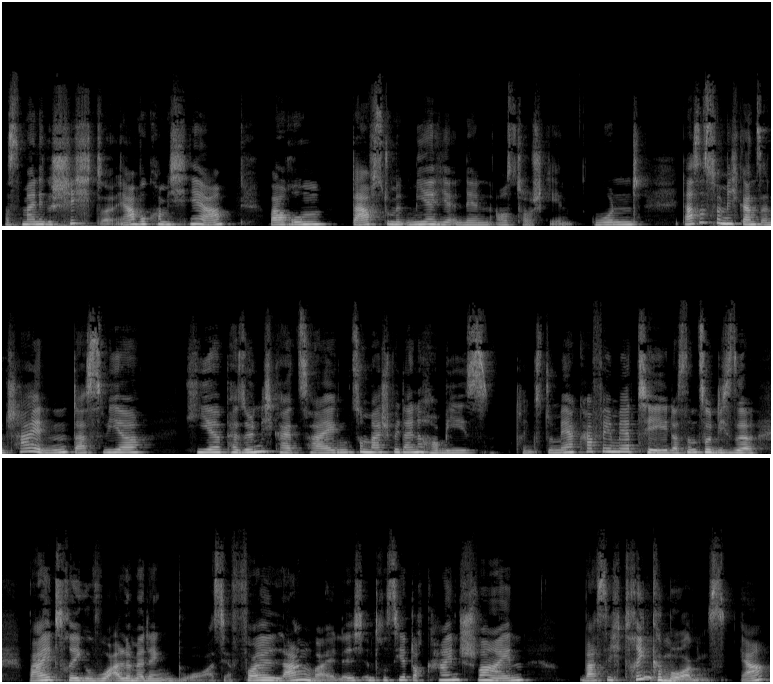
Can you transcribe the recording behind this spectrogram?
was ist meine Geschichte? Ja, wo komme ich her? Warum darfst du mit mir hier in den Austausch gehen? Und das ist für mich ganz entscheidend, dass wir hier Persönlichkeit zeigen, zum Beispiel deine Hobbys. Trinkst du mehr Kaffee, mehr Tee? Das sind so diese Beiträge, wo alle mehr denken, boah, ist ja voll langweilig, interessiert doch kein Schwein, was ich trinke morgens, ja?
